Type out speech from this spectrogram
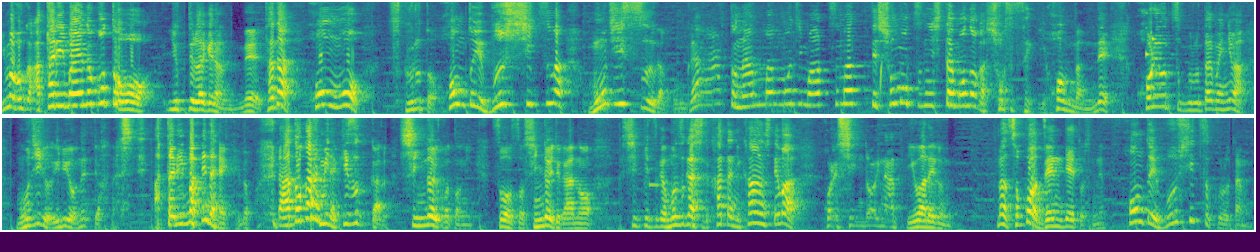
今僕当たり前のことを言ってるだけなんで。ただ本を作ると。本という物質は文字数がこうガーッと何万文字も集まって書物にしたものが書籍本なんでこれを作るためには文字量いるよねっていう話。当たり前なんやけど。後からみんな気づくから。しんどいことに。そうそうしんどいというかあの執筆が難しい方に関してはこれしんどいなって言われるんでまあそこは前提としてね本という物質作るために。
